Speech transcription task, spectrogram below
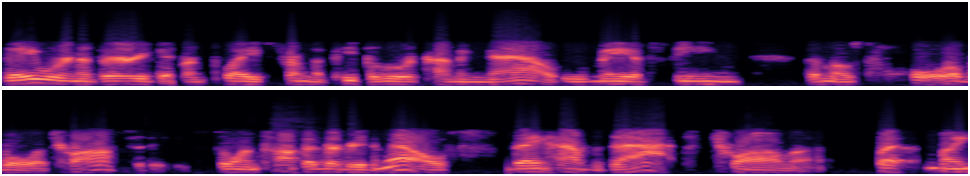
they were in a very different place from the people who are coming now who may have seen the most horrible atrocities. So, on top of everything else, they have that trauma But my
